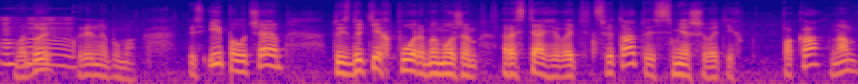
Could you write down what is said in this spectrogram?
водой акварельная бумага. То есть и получаем, то есть до тех пор мы можем растягивать цвета, то есть смешивать их, пока нам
